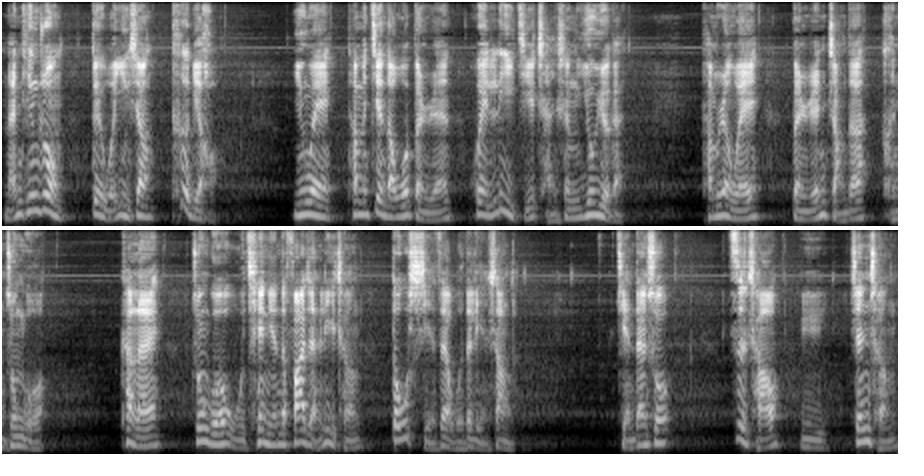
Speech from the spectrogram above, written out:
男听众对我印象特别好，因为他们见到我本人会立即产生优越感，他们认为本人长得很中国，看来中国五千年的发展历程都写在我的脸上了。简单说，自嘲与真诚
